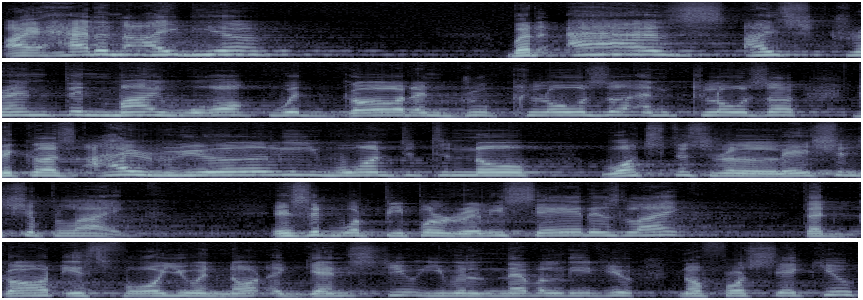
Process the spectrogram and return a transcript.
I had an idea, but as I strengthened my walk with God and drew closer and closer, because I really wanted to know what's this relationship like? Is it what people really say it is like? That God is for you and not against you. He will never leave you nor forsake you.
